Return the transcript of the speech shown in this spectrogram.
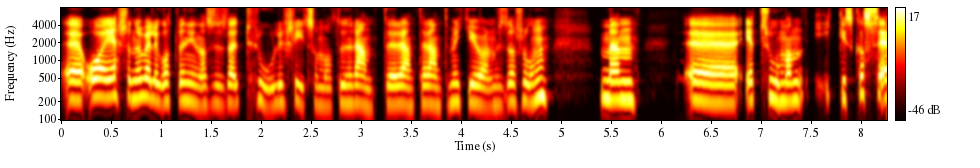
Eh, og jeg skjønner jo veldig godt venninna syns det er utrolig slitsomt at hun ranter, ranter, ranter, men ikke gjør noe med situasjonen. Men eh, jeg tror man ikke skal se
